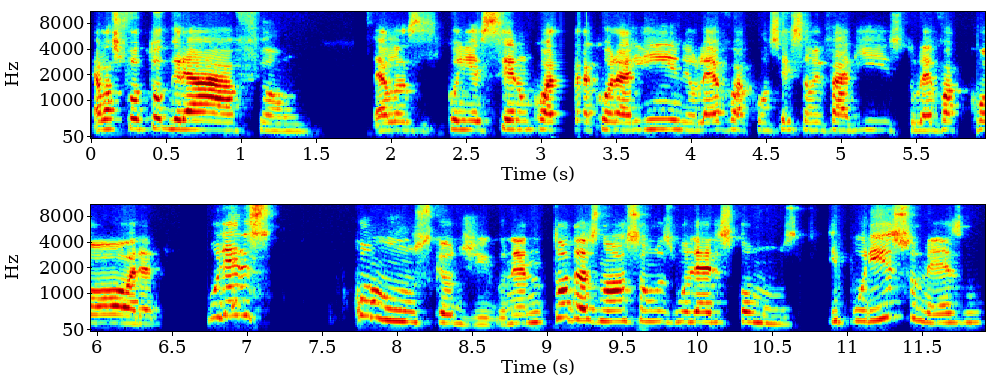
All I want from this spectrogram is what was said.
Elas fotografam, elas conheceram Cora Coralina, eu levo a Conceição Evaristo, levo a Cora. Mulheres comuns, que eu digo, né? Todas nós somos mulheres comuns. E por isso mesmo,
